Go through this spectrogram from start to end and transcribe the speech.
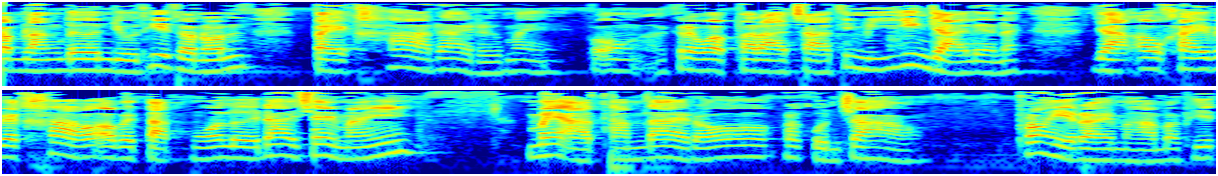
กำลังเดินอยู่ที่ถนนไปฆ่าได้หรือไม่ พระองค์เรียกว่าพระราชาที่มียิ่งใหญ่เลยนะอยากเอาใครไปฆ่าเอาไปตัดหัวเลยได้ใช่ไหม ไม่อาจทำได้หรอกพระคุณเจ้า เพราะเหตุไรมหาบาพิษ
